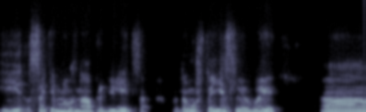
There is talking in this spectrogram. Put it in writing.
И с этим нужно определиться, потому что если вы э,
